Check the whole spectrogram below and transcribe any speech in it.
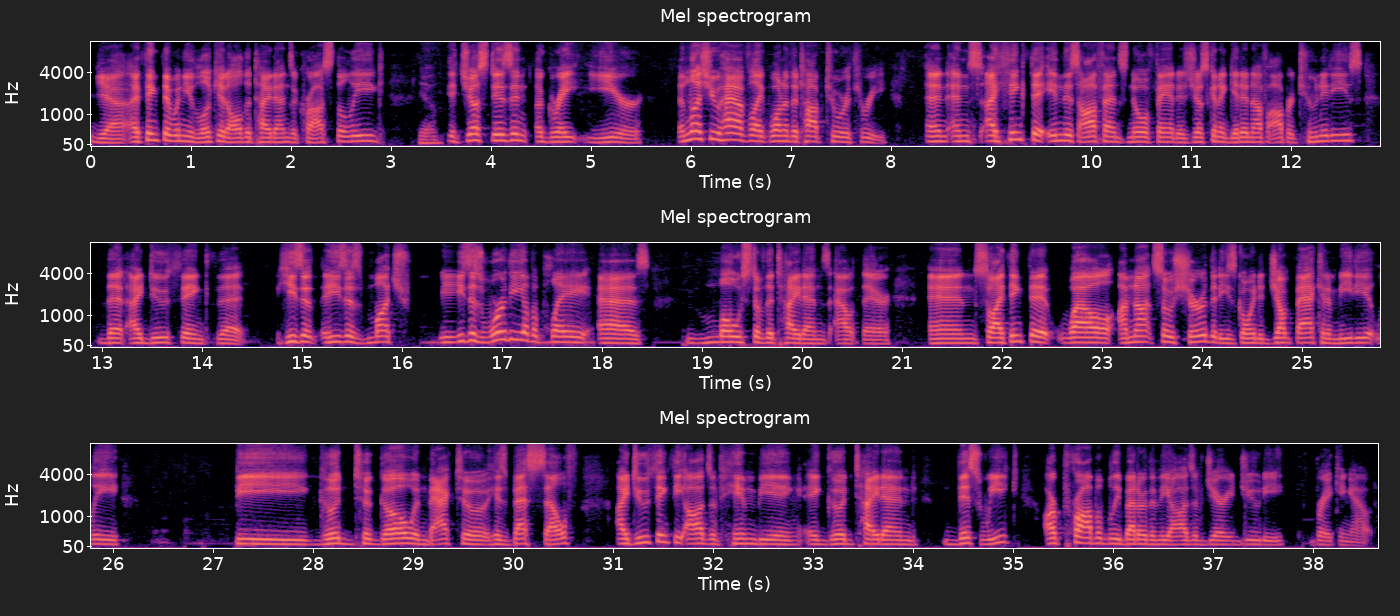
Yeah, I think that when you look at all the tight ends across the league, Yeah. it just isn't a great year unless you have like one of the top two or three. And and I think that in this offense, Noah Fant is just going to get enough opportunities that I do think that he's a he's as much he's as worthy of a play as most of the tight ends out there. And so I think that while I'm not so sure that he's going to jump back and immediately be good to go and back to his best self, I do think the odds of him being a good tight end this week are probably better than the odds of Jerry Jeudy breaking out.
